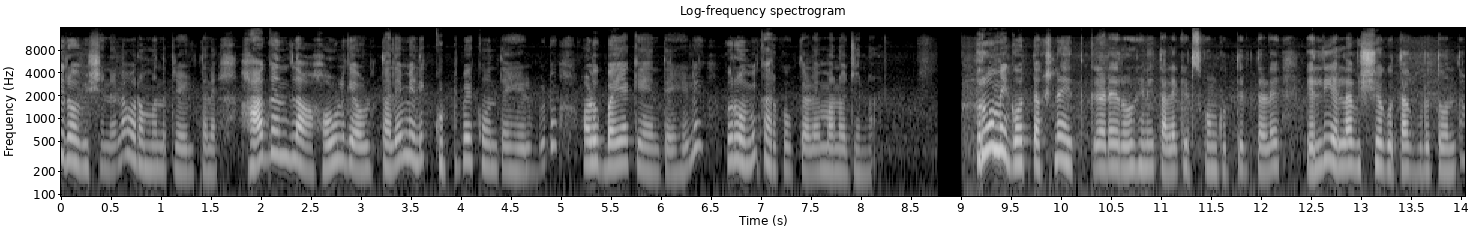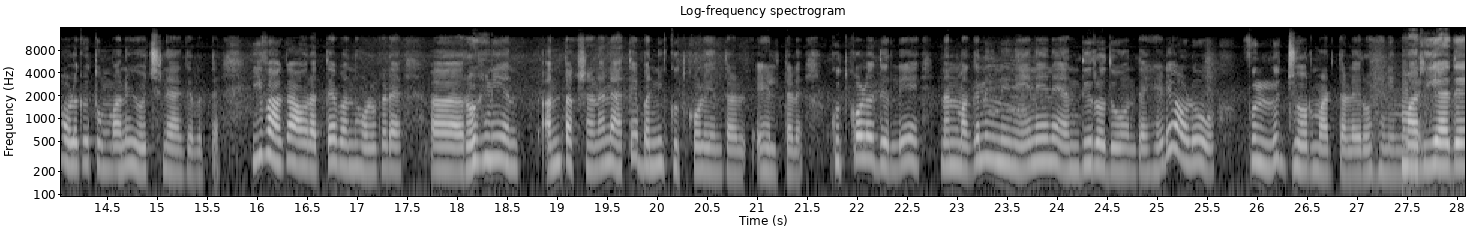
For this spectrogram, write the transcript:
ಇರೋ ವಿಷಯನೆಲ್ಲ ಅವ್ರ ಅಮ್ಮನ ಹತ್ರ ಹೇಳ್ತಾನೆ. ಹಾಗಂದ್ಲ ಅವಳಿಗೆ ಅವಳ ತಲೆ ಮೇಲೆ ಕುಟ್ಟಬೇಕು ಅಂತ ಹೇಳಿಬಿಟ್ಟು ಅವಳಿಗೆ ಬಯಕೆ ಅಂತ ಹೇಳಿ ರೂಮಿಗೆ ಕರ್ಕೋಗ್ತಾಳೆ ಮನೋಜನ್ನ. ರೂಮಿಗೆ ಹೋದ ತಕ್ಷಣ ಈ ಕಡೆ ರೋಹಿಣಿ ತಲೆ ಕೆಡ್ಸ್ಕೊಂಡು ಕೂತಿರ್ತಾಳೆ. ಎಲ್ಲಿ ಎಲ್ಲ ವಿಷಯ ಗೊತ್ತಾಗ್ಬಿಡುತ್ತೋ ಅಂತ ಅವಳಿಗೆ ತುಂಬಾ ಯೋಚನೆ ಆಗಿರುತ್ತೆ. ಇವಾಗ ಅವ್ರ ಅತ್ತೆ ಬಂದು ಒಳಗಡೆ ರೋಹಿಣಿ ಅಂತ ಅಂದ ತಕ್ಷಣನೇ ಅತ್ತೆ ಬನ್ನಿ ಕೂತ್ಕೊಳ್ಳಿ ಅಂತ ಹೇಳ್ತಾಳೆ. ಕೂತ್ಕೊಳ್ಳೋದಿರಲಿ ನನ್ನ ಮಗನಿಗೆ ನೀನು ಏನೇನೇ ಅಂದಿರೋದು ಅಂತ ಹೇಳಿ ಅವಳು ಫುಲ್ಲು ಜೋರು ಮಾಡ್ತಾಳೆ ರೋಹಿಣಿ. ಮರ್ಯಾದೆ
